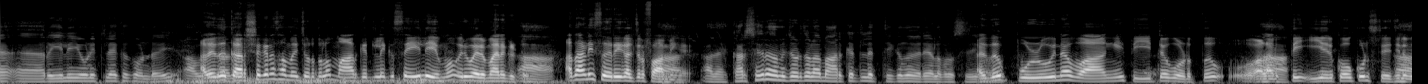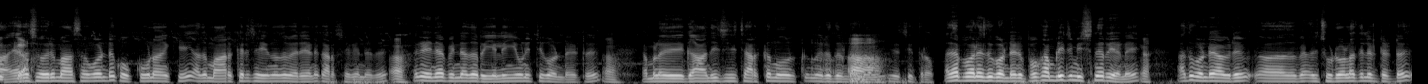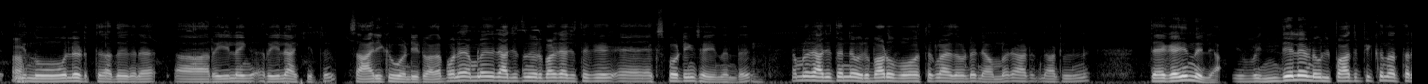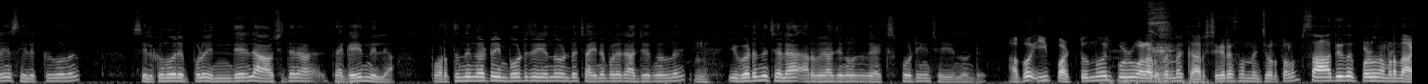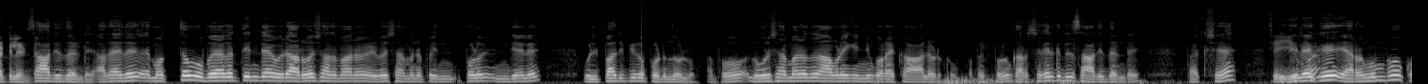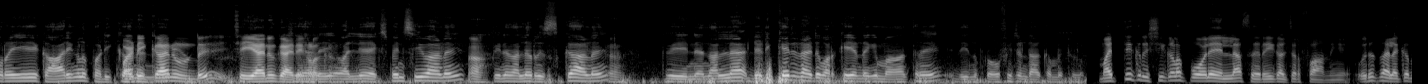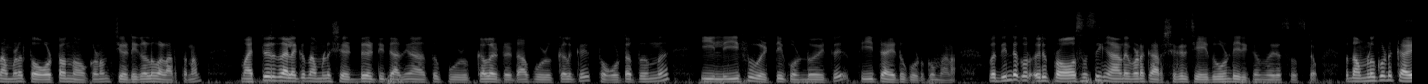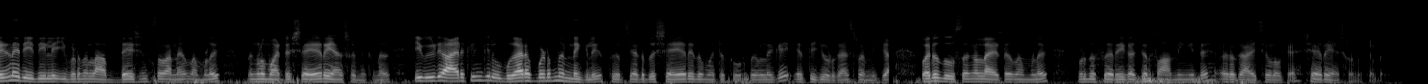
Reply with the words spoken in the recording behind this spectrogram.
റീലിംഗ് യൂണിറ്റിലേക്ക് കൊണ്ടുപോയി. അതായത് കർഷകനെ സംബന്ധിച്ചിടത്തോളം മാർക്കറ്റിലേക്ക് സെയിൽ ചെയ്യുമ്പോൾ ഒരു വരുമാനം കിട്ടും. അതാണ് ഈ സെറികൾച്ചർ ഫാമിംഗ് അതെ. കർഷകനെ സംബന്ധിച്ചിടത്തോളം മാർക്കറ്റിൽ എത്തിക്കുന്ന വരെയുള്ള പ്രൊസീജിയർ അതായത് പുഴുവിനെ വാങ്ങി തീറ്റ കൊടുത്ത് വളർത്തി ഈ ഒരു കോക്കൂൺ സ്റ്റേജിൽ ഏകദേശം ഒരു മാസം കൊണ്ട് കൊക്കൂണാക്കി അത് മാർക്കറ്റ് ചെയ്യുന്നത് വരെയാണ് കർഷകന്റെത്. അത് കഴിഞ്ഞാൽ പിന്നെ അത് റീലിംഗ് യൂണിറ്റ് കൊണ്ടുപോയിട്ട് നമ്മൾ ഗാന്ധിജി ചർക്ക നോക്കുന്ന ഒരു ഇതുണ്ടാവും ചിത്രം. അതേപോലെ ഇത് കൊണ്ടുപോയി. ഇപ്പോൾ കംപ്ലീറ്റ് മിഷനറിയാണ് അതുകൊണ്ട് അവർ ചുടുവെള്ളത്തിലിട്ടിട്ട് ഈ നൂലെടുത്ത് അത് ഇങ്ങനെ റീലിങ് റീലാക്കിയിട്ട് സാരിക്ക് വേണ്ടിയിട്ടും. അതേപോലെ നമ്മൾ രാജ്യത്ത് നിന്ന് ഒരുപാട് രാജ്യത്തേക്ക് എക്സ്പോർട്ടിങ് ചെയ്യുന്നുണ്ട്. നമ്മുടെ രാജ്യത്ത് തന്നെ ഒരുപാട് ഉപഭോക്താക്കളായതുകൊണ്ട് നമ്മുടെ നാട്ടിൽ നിന്ന് തികയുന്നില്ല. ഇന്ത്യയിൽ ഉൽപ്പാദിപ്പിക്കുന്ന അത്രയും സിൽക്കുകൾ സിൽക്ക് നൂൽ ഇപ്പോഴും ഇന്ത്യയിലെ ആവശ്യത്തിന് തികയുന്നില്ല. പുറത്തുനിന്ന് ഇങ്ങോട്ട് ഇമ്പോർട്ട് ചെയ്യുന്നുണ്ട്. ചൈന പോലെ രാജ്യങ്ങളിൽ ഉം. ഇവിടുന്ന് ചില അറബ് രാജ്യങ്ങൾക്ക് എക്സ്പോർട്ടിങ് ചെയ്യുന്നുണ്ട്. അപ്പോൾ ഈ പട്ടുന്നൂൽ പുഴു വളർത്തുന്ന കർഷകരെ സംബന്ധിച്ചിടത്തോളം സാധ്യത ഇപ്പോഴും നമ്മുടെ നാട്ടിലുണ്ട്. സാധ്യത ഉണ്ട് അതായത് മൊത്തം ഉപയോഗത്തിന്റെ ഒരു അറുപത് ശതമാനം എഴുപത് ശതമാനം ഇപ്പോൾ ഇപ്പോഴും ഇന്ത്യയിൽ ഉൽപ്പാദിപ്പിക്കപ്പെടുന്നുള്ളൂ. അപ്പോൾ നൂറ് ശതമാനം ഒന്നും ആവണമെങ്കിൽ ഇനിയും കുറേ കാലം എടുക്കും. അപ്പോൾ ഇപ്പോഴും കർഷകർക്ക് ഇതിൽ സാധ്യത ഉണ്ട് പക്ഷേ ഇതിലേക്ക് ഇറങ്ങുമ്പോൾ കുറേ കാര്യങ്ങൾ പഠിക്കാൻ പഠിക്കാനുണ്ട് ചെയ്യാനും കാര്യങ്ങളൊക്കെ. വലിയ എക്സ്പെൻസീവ് ആണ്. പിന്നെ നല്ല റിസ്ക് ആണ്. പിന്നെ നല്ല ഡെഡിക്കേറ്റഡ് ആയിട്ട് വർക്ക് ചെയ്യണമെങ്കിൽ മാത്രമേ ഇതിൽ നിന്ന് പ്രോഫിറ്റ് ഉണ്ടാക്കാൻ പറ്റുള്ളൂ. മറ്റ് കൃഷികളെ പോലെ എല്ലാ സെറികൾച്ചർ ഫാമിങ് ഒരു തലക്ക് നമ്മൾ തോട്ടം നോക്കണം ചെടികൾ വളർത്തണം. മറ്റൊരു തലക്ക് നമ്മൾ ഷെഡ് കെട്ടിയിട്ട് അതിനകത്ത് പുഴുക്കൾ ഇട്ടിട്ട് ആ പുഴുക്കൾക്ക് തോട്ടത്തു നിന്ന് ഈ ലീഫ് വെട്ടി കൊണ്ടുപോയിട്ട് തീറ്റായിട്ട് കൊടുക്കും വേണം. അപ്പോൾ ഇതിന്റെ ഒരു പ്രോസസ്സിംഗ് ആണ് ഇവിടെ കർഷകർ ചെയ്തുകൊണ്ടിരിക്കുന്ന ഒരു സിസ്റ്റം അപ്പോൾ നമ്മളെ കൊണ്ട് കഴിയുന്ന രീതിയിൽ ഇവിടെ നിന്നുള്ള അപ്ഡേഷൻസ് ആണ് നമ്മൾ നിങ്ങളുമായിട്ട് ഷെയർ ചെയ്യാൻ ശ്രമിക്കുന്നത്. ഈ വീഡിയോ ആർക്കെങ്കിലും ഉപകാരപ്പെടുന്നുണ്ടെങ്കിൽ തീർച്ചയായിട്ടും ഷെയർ ചെയ്ത് മറ്റു സുഹൃത്തുക്കളിലേക്ക് എത്തിച്ചു കൊടുക്കാൻ ശ്രമിക്കുക. വരും ദിവസങ്ങളിലായിട്ട് നമ്മൾ ഇവിടുന്ന് സെറികൾച്ചർ ഫാമിങ്ങിന്റെ ഓരോ കാഴ്ചകളൊക്കെ ഷെയർ ചെയ്യാൻ ശ്രമിക്കുന്നുണ്ട്.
